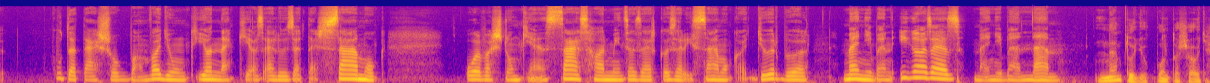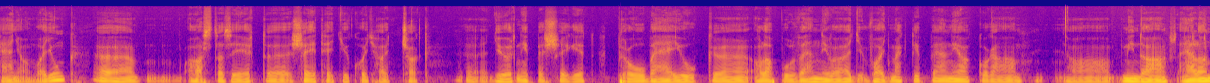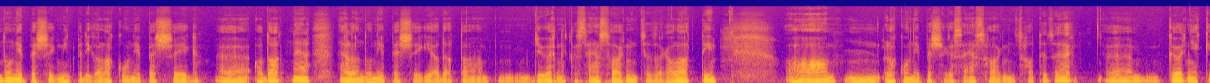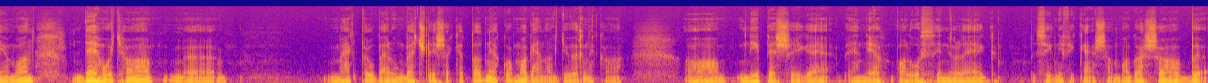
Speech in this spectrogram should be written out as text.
kutatásokban vagyunk, jönnek ki az előzetes számok, olvastunk ilyen 130 ezer közeli számokat Győrből, mennyiben igaz ez, mennyiben nem? Nem tudjuk pontosan, hogy hányan vagyunk. Azt azért sejthetjük, hogyha csak Győr népességét próbáljuk alapul venni, vagy, vagy megtippelni, akkor a, a, mind az állandó népesség, mind pedig a lakónépesség adatnál, állandó népességi adat a Győrnek a 130 ezer alatti, a mm, lakónépesség a 136 ezer környékén van, de hogyha megpróbálunk becsléseket adni, akkor magának Győrnek a, a népessége ennél valószínűleg szignifikánsan magasabb,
